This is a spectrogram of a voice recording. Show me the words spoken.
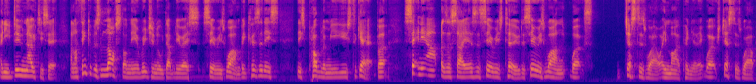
and you do notice it. And I think it was lost on the original WS Series 1 because of this this problem you used to get. But setting it up, as I say, as a Series 2, the Series 1 works just as well, in my opinion. It works just as well.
